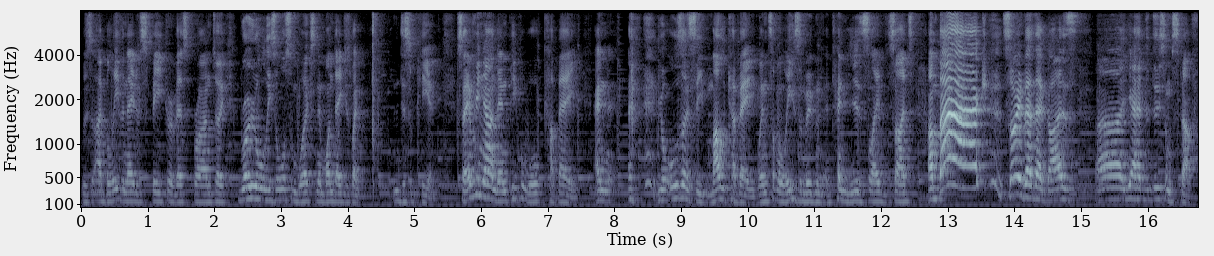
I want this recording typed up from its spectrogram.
was, I believe, a native speaker of Esperanto, wrote all these awesome works and then one day just went disappeared. So every now and then people will Kabei. And you'll also see Mal Kabei when someone leaves the movement and 10 years later decides, I'm back! Sorry about that, guys. Uh, yeah, I had to do some stuff.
